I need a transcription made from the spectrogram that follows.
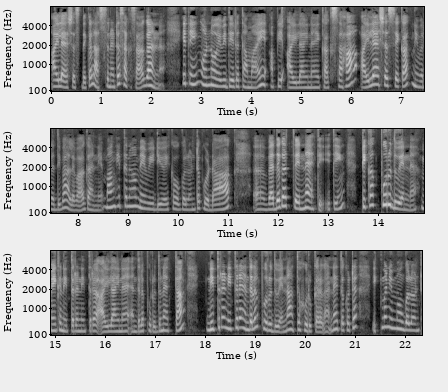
අයිලෑශස් දෙක ලස්සනට සකසා ගන්න. ඉතින් ඔන්න ඔය විදියට තමයි අපි අයිලයින එකක් සහ අයිලෑශස් එකක් නිවැරදිව අලවා ගන්නේ. මං හිතනවා මේ වීඩියෝ එක ඔගලොන්ට ගොඩාක් වැදගත් වෙන්න ඇති. ඉතින් ටිකක් පුරුදු වෙන්න. මේක නිතර නිතර අයිලයින ඇඳලා පුරුදු නැත්තම් නිතර නිතර ඇඳලා පුරුදු වෙන්න අත හුරු කරගන්න. එතකොට ඉක්මනින්ම ඔයගලොන්ට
